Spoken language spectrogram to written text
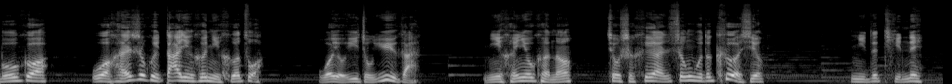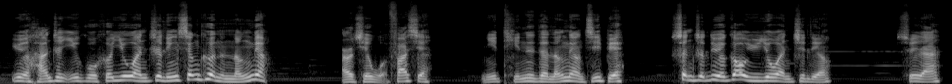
不过我还是会答应和你合作。我有一种预感，你很有可能就是黑暗生物的克星。你的体内蕴含着一股和幽暗之灵相克的能量，而且我发现你体内的能量级别甚至略高于幽暗之灵。虽然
